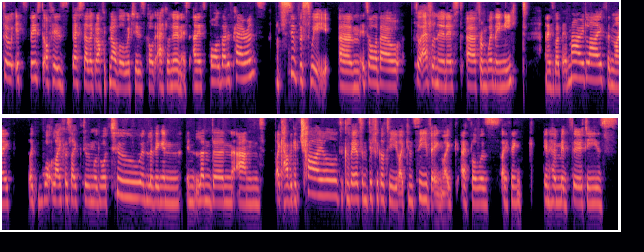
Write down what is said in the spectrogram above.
So it's based off his bestseller graphic novel, which is called Ethel and Ernest, and it's all about his parents. It's super sweet. Um, it's all about so Ethel and Ernest uh, from when they meet, and it's about their married life and like like what life was like during World War Two and living in in London and like having a child because they had some difficulty like conceiving. Like Ethel was, I think, in her mid thirties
